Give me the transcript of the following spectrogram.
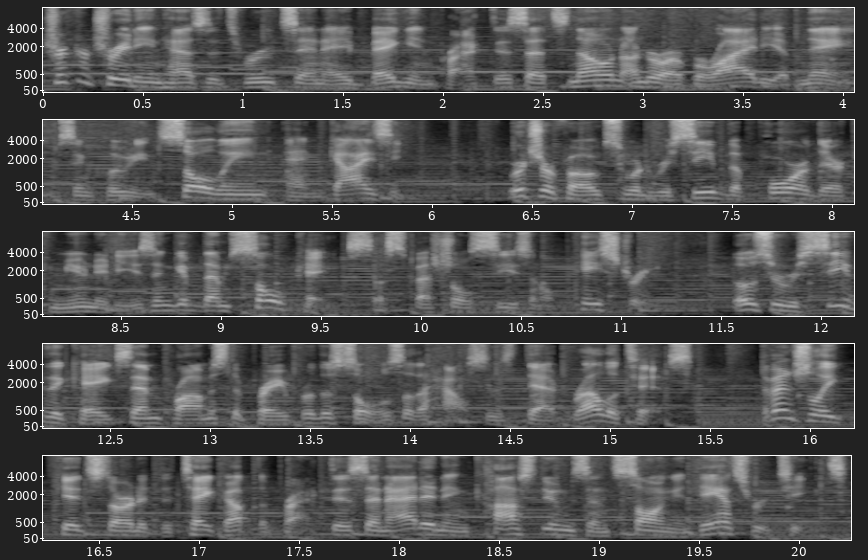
Trick or treating has its roots in a begging practice that's known under a variety of names, including souling and guising. Richer folks would receive the poor of their communities and give them soul cakes, a special seasonal pastry. Those who received the cakes then promised to pray for the souls of the house's dead relatives. Eventually, kids started to take up the practice and added in costumes and song and dance routines.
